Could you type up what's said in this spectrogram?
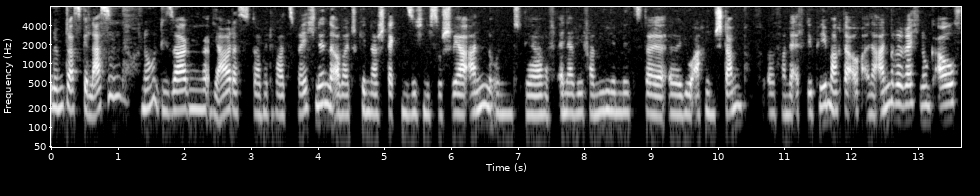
nimmt das gelassen. Ne? Die sagen, ja, das, damit war zu rechnen, aber Kinder stecken sich nicht so schwer an. Und der NRW-Familienminister äh, Joachim Stamp äh, von der FDP macht da auch eine andere Rechnung auf,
